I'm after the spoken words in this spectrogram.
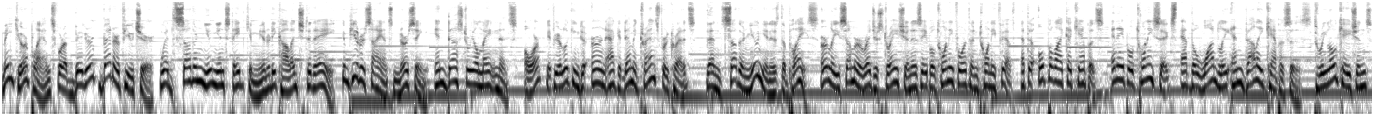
Make your plans for a bigger, better future with Southern Union State Community College today. Computer science, nursing, industrial maintenance, or if you're looking to earn academic transfer credits, then Southern Union is the place. Early summer registration is April 24th and 25th at the Opelika campus and April 26th at the Wadley and Valley campuses. Three locations,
